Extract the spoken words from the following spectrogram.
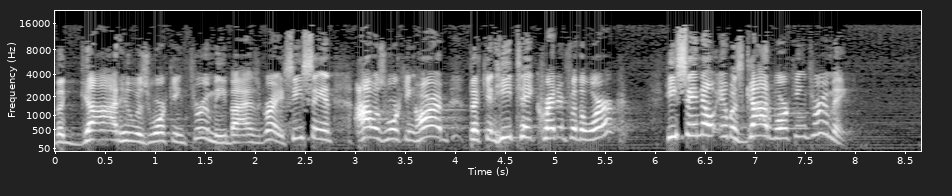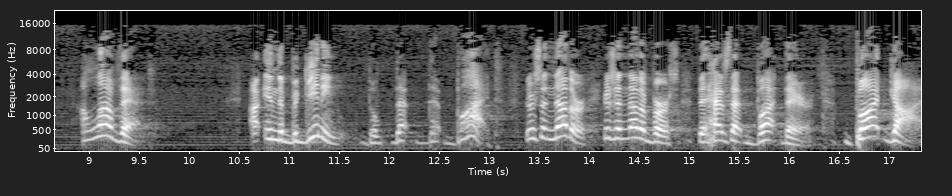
but God who was working through me by his grace. He's saying, I was working hard, but can he take credit for the work? He's saying, no, it was God working through me. I love that. Uh, in the beginning, the, that, that but. There's another, here's another verse that has that but there. But God.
